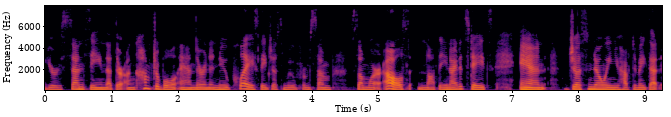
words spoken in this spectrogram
you're sensing that they're uncomfortable and they're in a new place they just moved from some somewhere else not the united states and just knowing you have to make that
